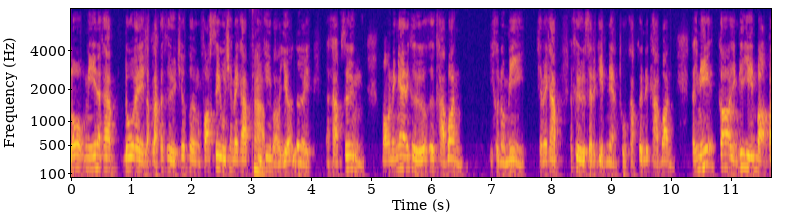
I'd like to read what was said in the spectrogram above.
โลกนี้นะครับด้วยหลักๆ ก็คือเชื้อเพลิงฟอสซิลใช่ไหมครับครับที่ที่บอกว่าเยอะเลยนะครับ ซึ่งมองในแง่นี้คือก็คือ carbon economy ใช่ไหมครับ ก็คือเศรษฐกิจเนี่ยถูกขับเคลื่อนด้วยคาร์บอน แต่ทีนี้ก็อย่างที่ยีนบอกไป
